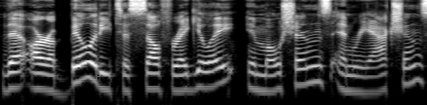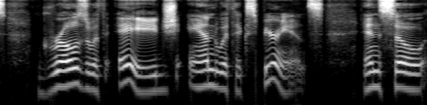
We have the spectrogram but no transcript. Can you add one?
that our ability to self regulate emotions and reactions grows with age and with experience. And so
